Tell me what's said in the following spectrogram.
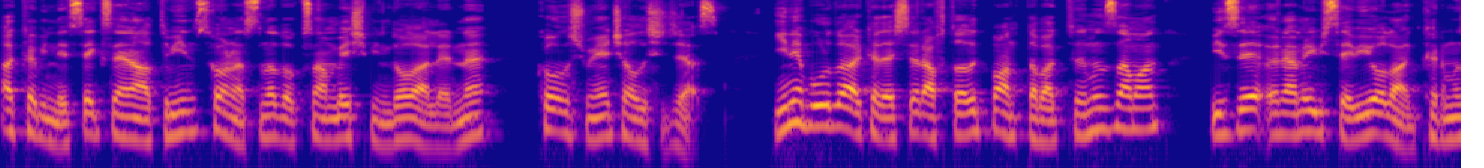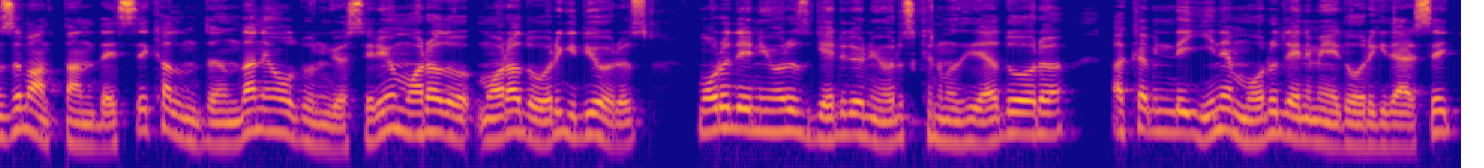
akabinde 86.000, sonrasında 95.000 dolarlarını konuşmaya çalışacağız. Yine burada arkadaşlar haftalık bantta baktığımız zaman bize önemli bir seviye olan kırmızı banttan destek alındığında ne olduğunu gösteriyor. Mora, do- mora doğru gidiyoruz. Moru deniyoruz, geri dönüyoruz kırmızıya doğru. Akabinde yine moru denemeye doğru gidersek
